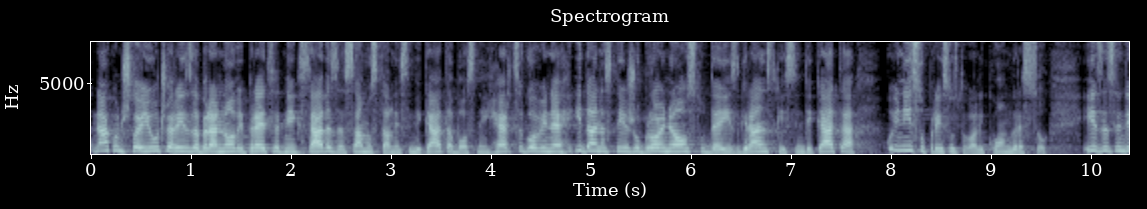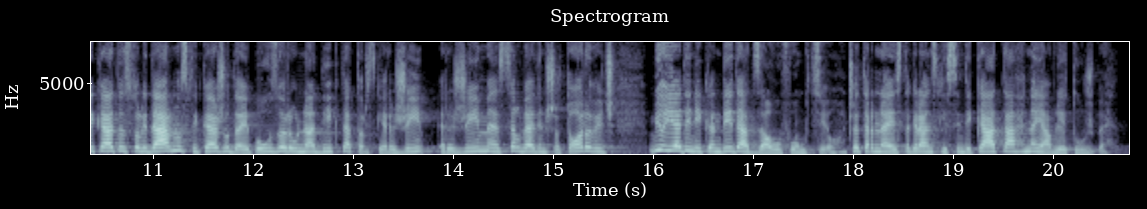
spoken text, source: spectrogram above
Nakon što je jučer izabran novi predsjednik Saveza samostalnih sindikata Bosne i Hercegovine i danas stižu brojne osude iz granskih sindikata koji nisu prisustovali kongresu. Iza sindikata Solidarnosti kažu da je po uzoru na diktatorske režime Selvedin Šatorović bio jedini kandidat za ovu funkciju. 14 granskih sindikata najavljuje tužbe.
